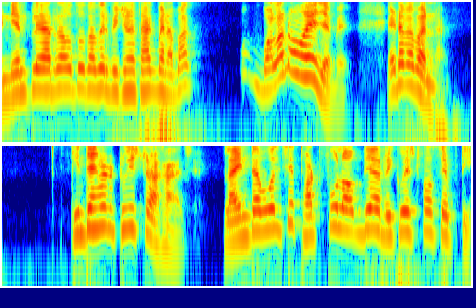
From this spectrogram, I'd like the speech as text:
ইন্ডিয়ান প্লেয়াররাও তো তাদের পিছনে থাকবে না, বা বলানো হয়ে যাবে। এটা ব্যাপার না। কিন্তু এখানে একটা টুইস্ট রাখা আছে। লাইনটা বলছে thoughtful of their request for safety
